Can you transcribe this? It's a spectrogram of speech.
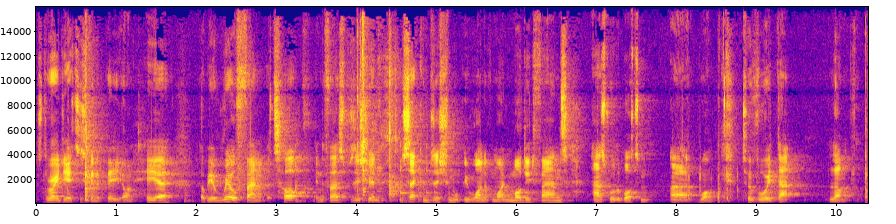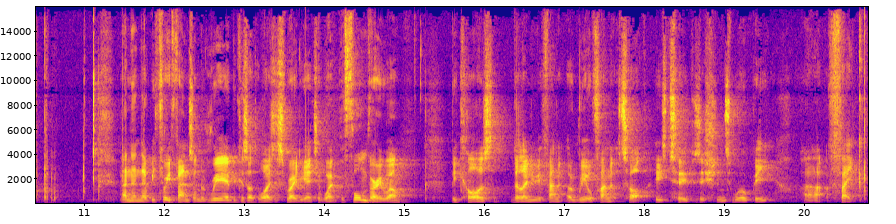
so the radiator is going to be on here. There'll be a real fan at the top in the first position. The second position will be one of my modded fans, as will the bottom uh, one, to avoid that lump. And then there'll be three fans on the rear because otherwise this radiator won't perform very well because there'll only be a, fan, a real fan at the top. These two positions will be uh, fake.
